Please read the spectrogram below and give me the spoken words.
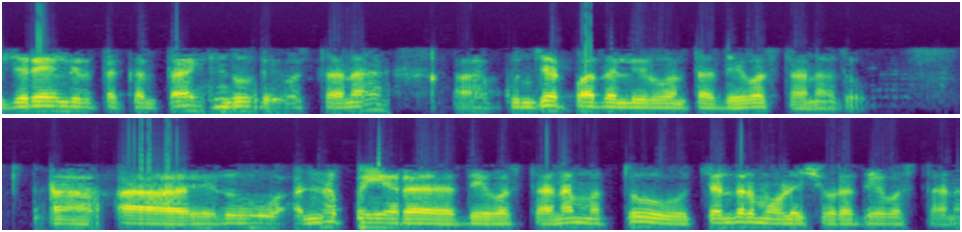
ಉಜಿರೆಯಲ್ಲಿರ್ತಕ್ಕಂತ ಹಿಂದೂ ದೇವಸ್ಥಾನ ಕುಂಜಪ್ಪದಲ್ಲಿರುವಂತಹ ದೇವಸ್ಥಾನ ಅದು. ಇದು ಅಣ್ಣಪ್ಪಯ್ಯರ ದೇವಸ್ಥಾನ ಮತ್ತು ಚಂದ್ರಮೌಳೇಶ್ವರ ದೇವಸ್ಥಾನ.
